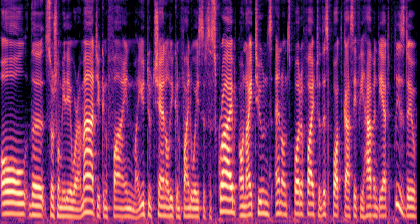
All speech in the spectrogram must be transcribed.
all the social media where I'm at. You can find my YouTube channel. You can find ways to subscribe on iTunes and on Spotify to this podcast if you haven't yet. Please do.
